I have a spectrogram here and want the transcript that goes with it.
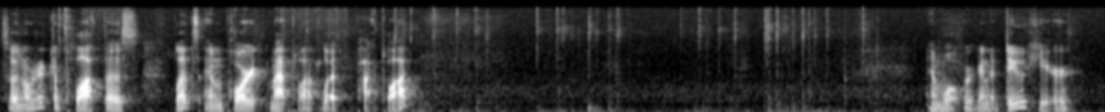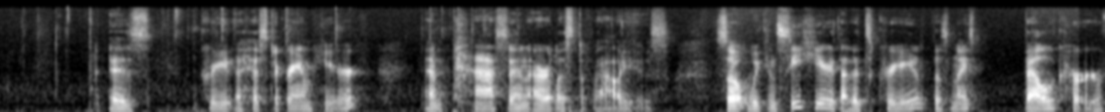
So in order to plot this, let's import matplotlib pyplot. And what we're going to do here is create a histogram here and pass in our list of values. So we can see here that it's created this nice bell curve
